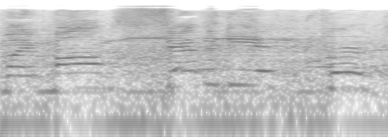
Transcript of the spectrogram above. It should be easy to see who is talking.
Speaker 1: my mom's 70th birthday.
